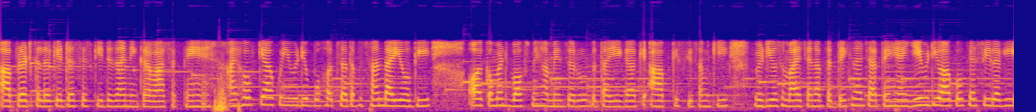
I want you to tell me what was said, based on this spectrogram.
आप रेड कलर के ड्रेसेस की डिज़ाइनिंग करवा सकते हैं। आई होप कि आपको ये वीडियो बहुत ज़्यादा पसंद आई होगी और कमेंट बॉक्स में हमें ज़रूर बताइएगा कि आप किस किस्म की वीडियोस हमारे चैनल पर देखना चाहते हैं। ये वीडियो आपको कैसी लगी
